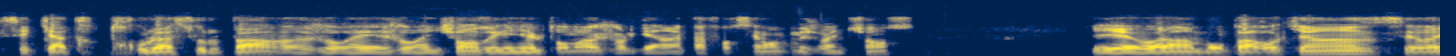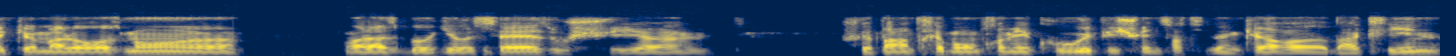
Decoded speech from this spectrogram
ces quatre trous là sous le par, euh, j'aurais j'aurais une chance de gagner le tournoi. Je le gagnerais pas forcément, mais j'aurais une chance. Et euh, voilà, un bon par au 15. C'est vrai que malheureusement, euh, voilà, ce bogey au 16 où je suis, euh, fais pas un très bon premier coup et puis je fais une sortie de bunker bah, clean,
